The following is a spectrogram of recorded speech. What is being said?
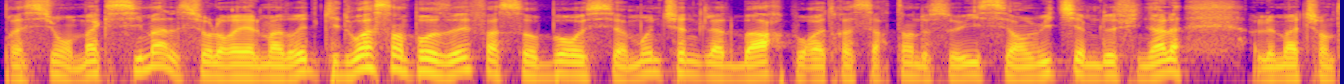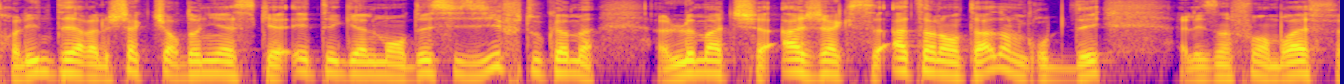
Pression maximale sur le Real Madrid qui doit s'imposer face au Borussia Mönchengladbach pour être certain de se hisser en huitième de finale. Le match entre l'Inter et le Shakhtar Donetsk est également décisif, tout comme le match Ajax-Atalanta dans le groupe D. Les infos en bref,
